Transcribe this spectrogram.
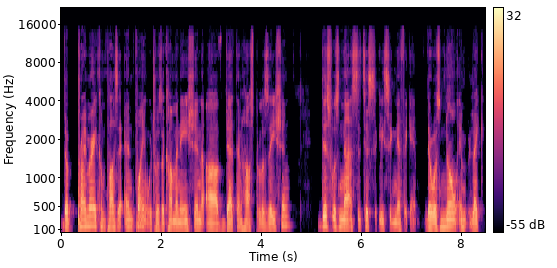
the primary composite endpoint, which was a combination of death and hospitalization, this was not statistically significant. There was no, like,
